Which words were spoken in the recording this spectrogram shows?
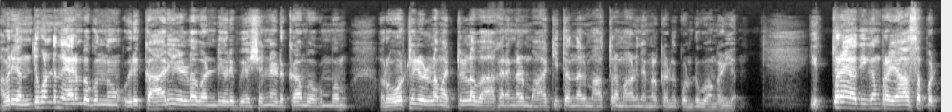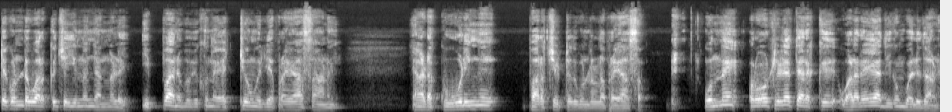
അവർ എന്തുകൊണ്ട് നേരം പോകുന്നു ഒരു കാര്യമുള്ള വണ്ടി ഒരു പേഷ്യന്റിനെ എടുക്കാൻ പോകുമ്പം റോട്ടിലുള്ള മറ്റുള്ള വാഹനങ്ങൾ മാറ്റി തന്നാൽ മാത്രമാണ് ഞങ്ങൾക്ക് കൊണ്ടുപോകാൻ കഴിയുക. ഇത്രയധികം പ്രയാസപ്പെട്ട് കൊണ്ട് വർക്ക് ചെയ്യുന്ന ഞങ്ങൾ ഇപ്പം അനുഭവിക്കുന്ന ഏറ്റവും വലിയ പ്രയാസമാണ് ഞങ്ങളുടെ കൂളിങ് പറിച്ചിട്ടത് കൊണ്ടുള്ള പ്രയാസം. ഒന്ന് റോട്ടിലെ തിരക്ക് വളരെയധികം വലുതാണ്.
